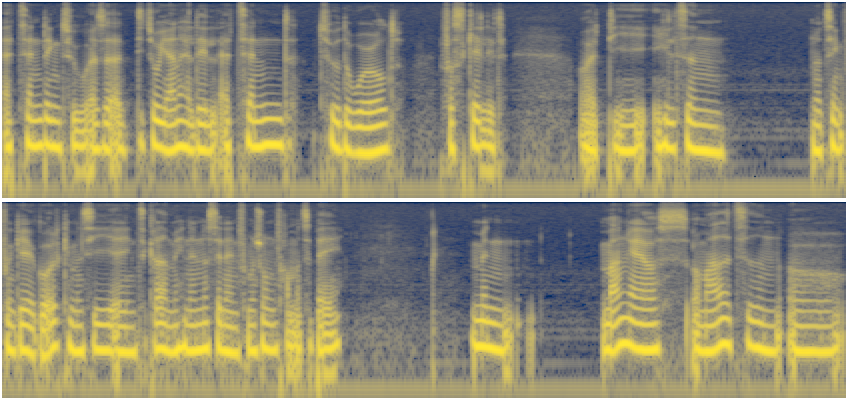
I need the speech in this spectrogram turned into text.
attending to, altså at de to hjernehalvdele attend to the world forskelligt, og at de hele tiden, når ting fungerer godt, kan man sige, er integreret med hinanden og sender informationen frem og tilbage. Men mange af os, og meget af tiden, og,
